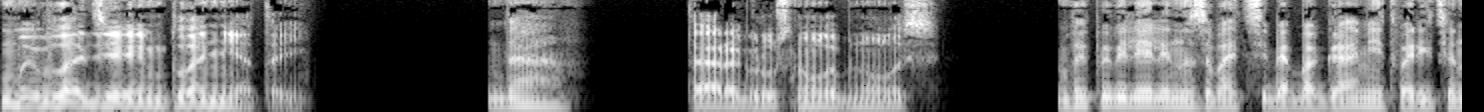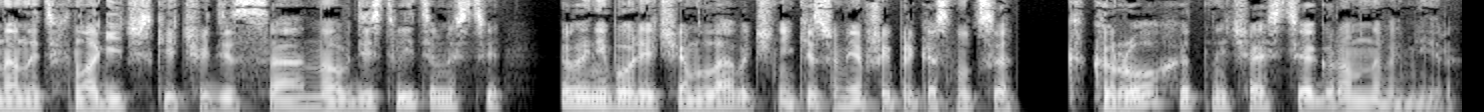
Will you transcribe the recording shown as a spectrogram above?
Мы владеем планетой». «Да», — Тара грустно улыбнулась. «Вы повелели называть себя богами и творите нанотехнологические чудеса, но в действительности вы не более чем лавочники, сумевшие прикоснуться к крохотной части огромного мира».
